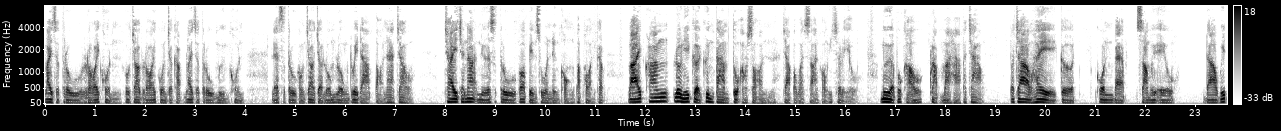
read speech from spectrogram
ไล่ศัตรูร้อยคน พวกเจ้าร้อยคนจะขับไล่ศัตรูหมื่นคน และศัตรูของเจ้าจะล้มลงด้วยดาบต่อหน้าเจ้า ชัยชนะเหนือศัตรูก็เป็นส่วนหนึ่งของพระพรครับ หลายครั้งเรื่องนี้เกิดขึ้นตามตัวอักษรจากประวัติศาสตร์ของอิสราเอล เมื่อพวกเขากลับมาหาพระเจ้า พระเจ้าให้เกิดคนแบบซามูเอล ดาวิด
